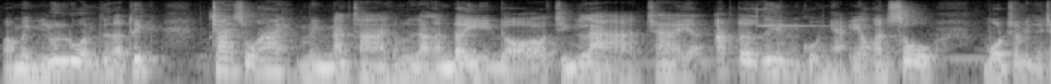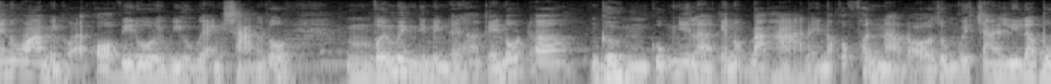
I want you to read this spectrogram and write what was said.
và mình luôn luôn rất là thích. Chai số 2 mình đang xài trong thời gian gần đây đó chính là chai After Game của nhà Elganso một trong những cái chai nước hoa mình cũng đã có video review về ánh sáng rồi. Với mình thì mình thấy là cái nốt uh, gừng cũng như là cái nốt bạc hà đấy nó có phần nào đó giống với chai Lilabo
